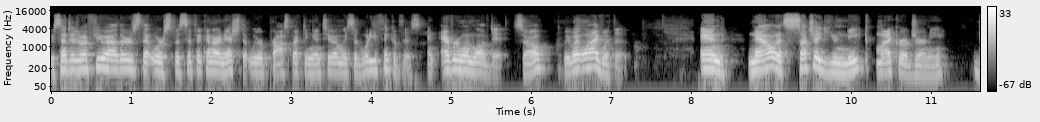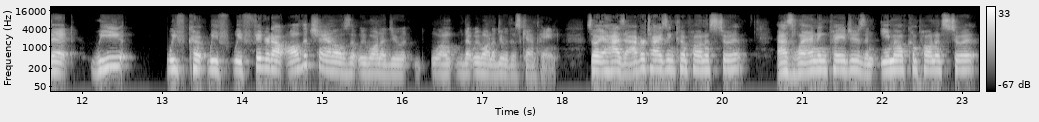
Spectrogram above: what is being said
we sent it to a few others that were specific in our niche that we were prospecting into, and we said, What do you think of this? And everyone loved it. So we went live with it. And now it's such a unique micro journey that we we've we've we've figured out all the channels that we want to do well, that we want to do with this campaign. So it has advertising components to it, has landing pages and email components to it.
